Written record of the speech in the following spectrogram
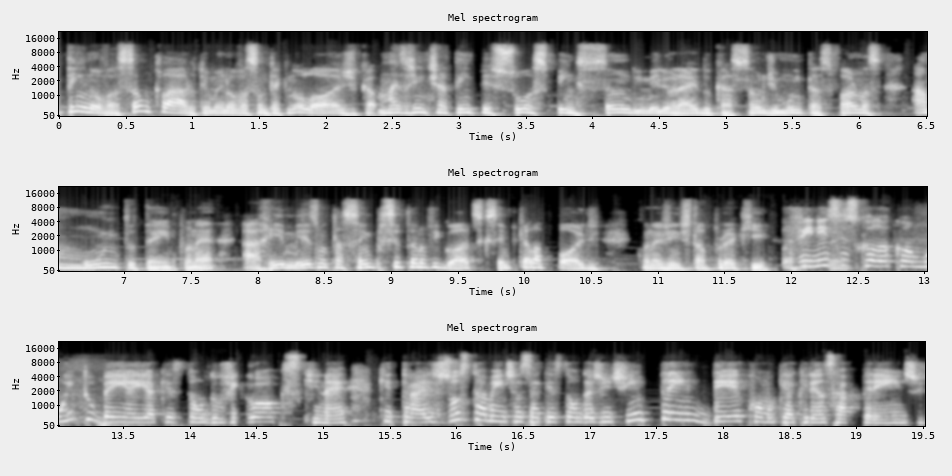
tem inovação? Claro, tem uma inovação tecnológica, mas a gente já tem pessoas pensando em melhorar a educação de muitas formas há muito tempo, né? A Rê mesmo tá sempre citando Vygotsky sempre que ela pode, quando a gente tá por aqui. O Vinícius colocou muito bem aí a questão do Vygotsky, né? Que traz justamente essa questão da gente entender como que a criança aprende,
